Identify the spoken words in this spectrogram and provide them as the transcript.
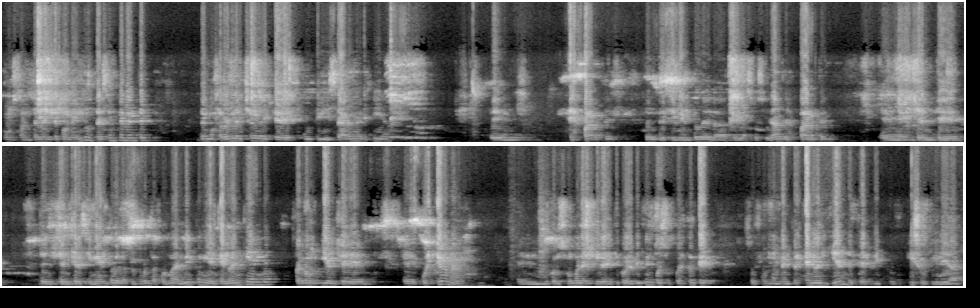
constantemente con la industria, simplemente demostrar el hecho de que utilizar energía eh, es parte del crecimiento de la, de la sociedad, es parte eh, del, que, del, del, crecimiento de la propia plataforma del Bitcoin y el que no entiende, perdón, y el que eh, cuestiona el consumo energético del Bitcoin, por supuesto que su fundamento es que no entiende qué es Bitcoin y su utilidad.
